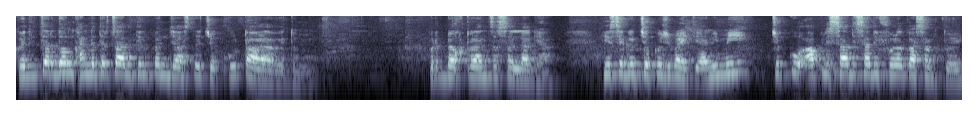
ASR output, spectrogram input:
कधी तर दोन खाल्ले तर चालतील पण जास्त चक्कू टाळावे तुम्ही. परत डॉक्टरांचा सल्ला घ्या. ही सगळी चक्कूची माहिती. आणि मी चक्कू आपली साधी साधी फळं का सांगतोय?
